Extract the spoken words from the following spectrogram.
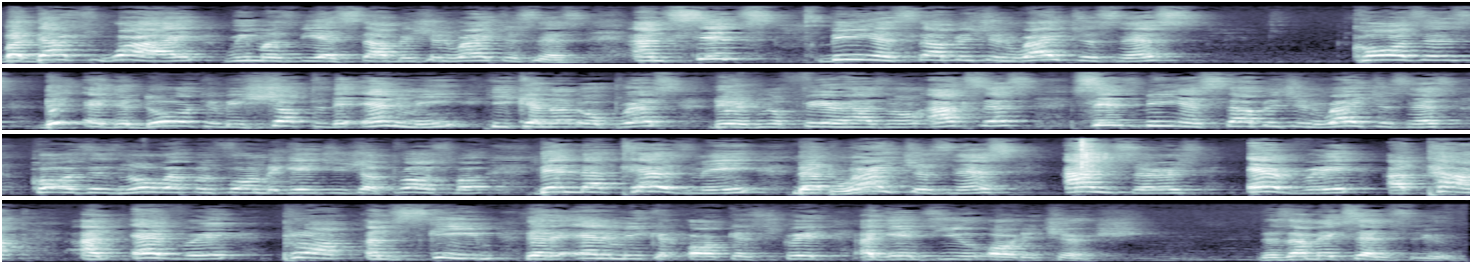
But that's why we must be established in righteousness. And since being established in righteousness causes the, uh, the door to be shut to the enemy. He cannot oppress. There is no fear, has no access. Since being established in righteousness causes no weapon formed against you shall prosper, then that tells me that righteousness answers every attack and every plot and scheme that the enemy can orchestrate against you or the church. Does that make sense to you?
